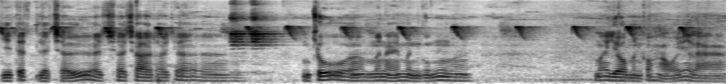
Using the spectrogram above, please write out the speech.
di tích lịch sử sơ sơ thôi chứ ông chú mới nãy mình cũng mới vô mình có hỏi là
